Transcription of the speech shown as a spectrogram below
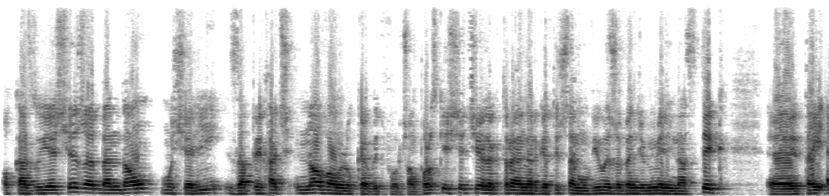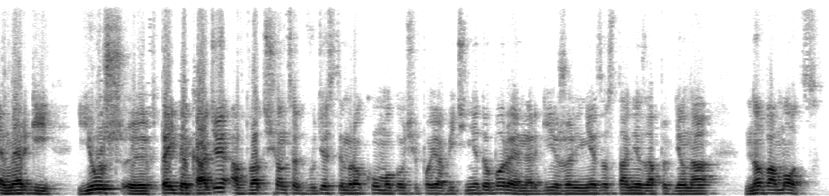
okazuje się, że będą musieli zapychać nową lukę wytwórczą. Polskie sieci elektroenergetyczne mówiły, że będziemy mieli na styk e, tej energii już e, w tej dekadzie, a w 2020 roku mogą się pojawić niedobory energii, jeżeli nie zostanie zapewniona nowa moc,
